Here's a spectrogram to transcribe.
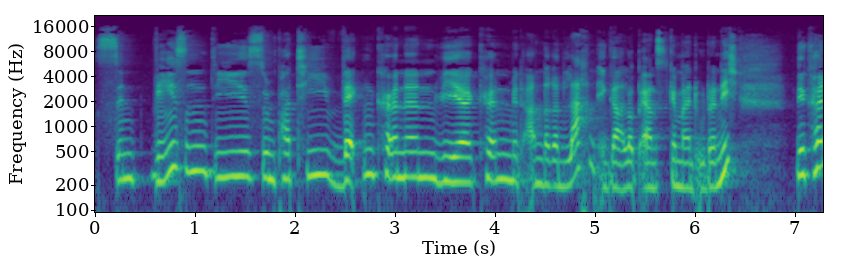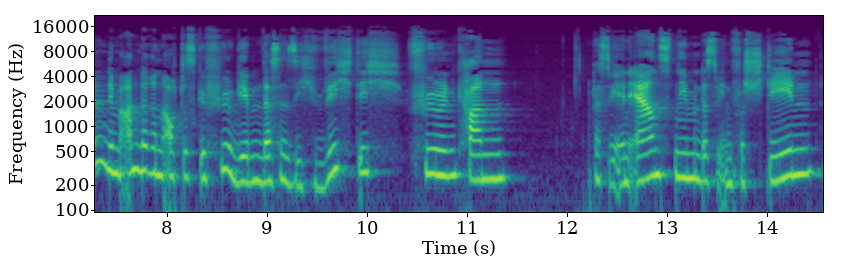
sind Wesen, die Sympathie wecken können. Wir können mit anderen lachen, egal ob ernst gemeint oder nicht. Wir können dem anderen auch das Gefühl geben, dass er sich wichtig fühlen kann, dass wir ihn ernst nehmen, dass wir ihn verstehen.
